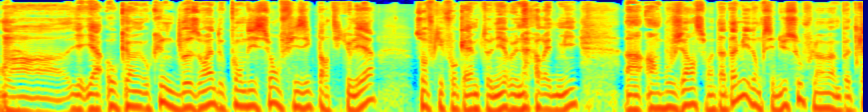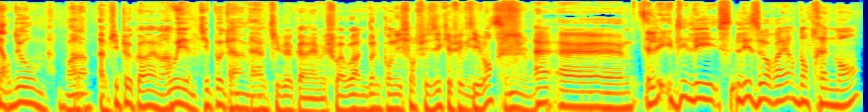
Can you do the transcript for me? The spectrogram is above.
Il n'y a, a aucun aucune besoin de conditions physiques particulières, sauf qu'il faut quand même tenir une heure et demie en, en bougeant sur un tatami. Donc c'est du souffle, hein, un peu de cardio, voilà. Un, un petit peu quand même. Hein. Oui, un petit peu quand même. Un, oui. petit peu quand même. Il faut avoir une bonne condition physique effectivement. Oui, mieux, oui. les, les, les horaires d'entraînement.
